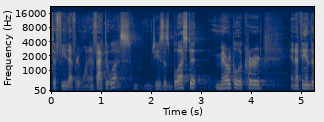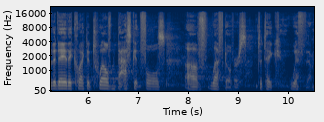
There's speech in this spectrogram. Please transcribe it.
to feed everyone. In fact, it was. Jesus blessed it, miracle occurred, and at the end of the day, they collected 12 basketfuls of leftovers to take with them.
